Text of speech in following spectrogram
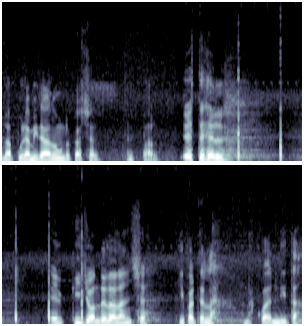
la pura mirada uno cacha el, palo. Este es el, el quillón de la lancha. y parten las, las cuadernitas.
